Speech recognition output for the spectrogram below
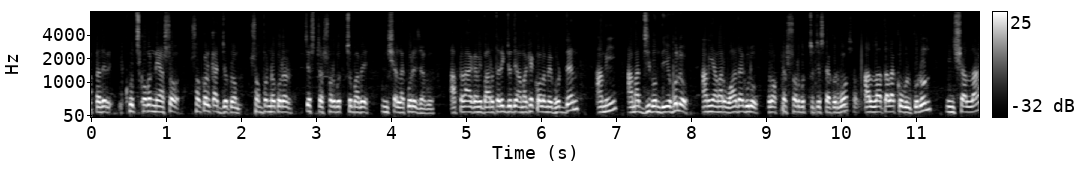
আপনাদের খোঁজ খবর নিয়ে আসো সকল কার্যক্রম সম্পন্ন করার চেষ্টা সর্বোচ্চভাবে ইনশাল্লাহ করে যাব। আপনারা আগামী বারো তারিখ যদি আমাকে কলমে ভোট দেন, আমি আমার জীবন দিয়ে হলেও আমি আমার ওয়াদাগুলো রক্ষার সর্বোচ্চ চেষ্টা করব। আল্লাহ তালা কবুল করুন ইনশাল্লাহ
